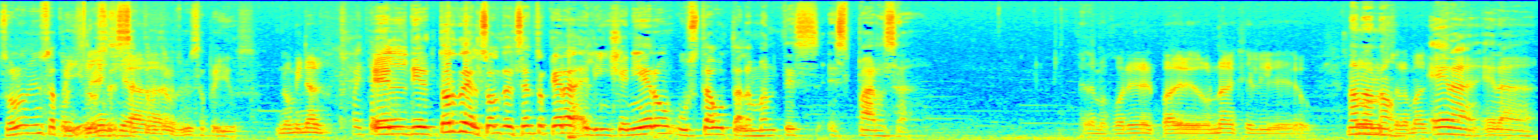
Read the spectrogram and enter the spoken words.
Son los mismos apellidos, exactamente los mismos apellidos. Nominal. El director del Sol del Centro, que era el ingeniero Gustavo Talamantes Esparza. A lo mejor era el padre de Don Ángel y de No, no, no. Era, era.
